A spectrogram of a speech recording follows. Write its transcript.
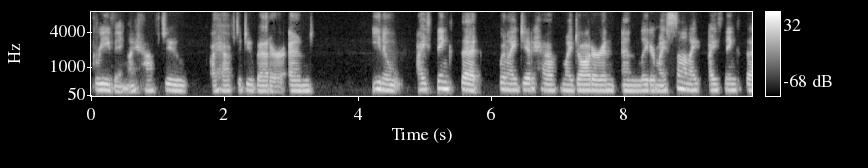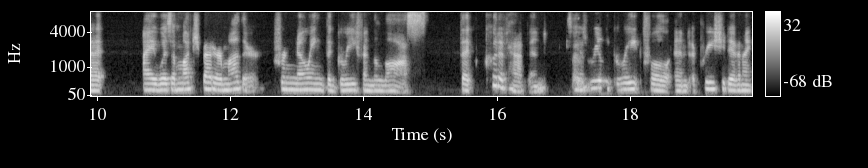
grieving. I have to, I have to do better. And, you know, I think that when I did have my daughter and, and later my son, I, I think that I was a much better mother for knowing the grief and the loss that could have happened. So I was really grateful and appreciative. And I,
